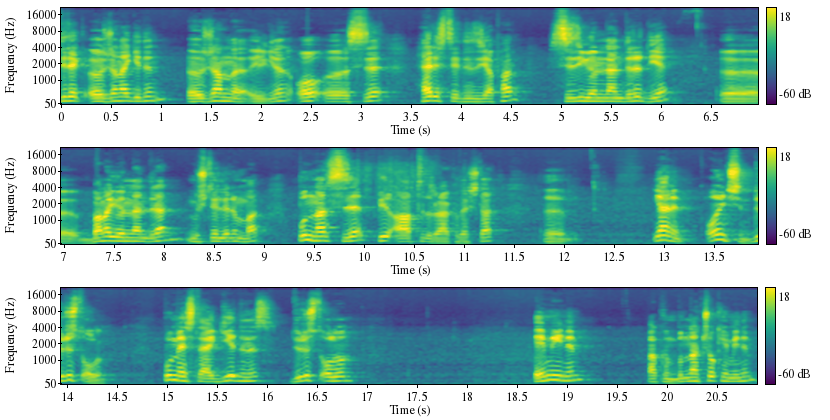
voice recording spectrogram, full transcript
direkt Özcan'a gidin, Özcan'la ilgilenin. O e, size her istediğinizi yapar, sizi yönlendirir diye e, bana yönlendiren müşterilerim var. Bunlar size bir artıdır arkadaşlar. E, yani onun için dürüst olun. Bu mesleğe girdiniz, dürüst olun. Eminim, bakın bundan çok eminim.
